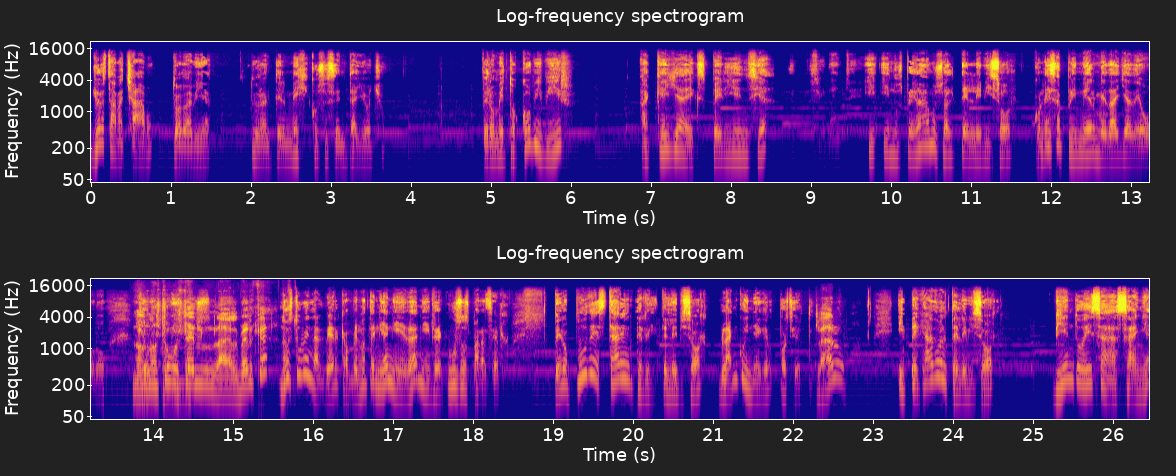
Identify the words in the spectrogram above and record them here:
yo estaba chavo todavía, durante el México 68, pero me tocó vivir aquella experiencia y, y nos pegábamos al televisor con esa primer medalla de oro. ¿No, ¿no estuvo usted en la alberca? No estuve en la alberca, hombre, no tenía ni edad ni recursos para hacerlo. Pero pude estar en el televisor, blanco y negro, por cierto. Claro. Y pegado al televisor, viendo esa hazaña,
